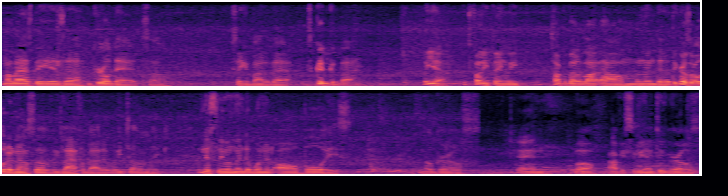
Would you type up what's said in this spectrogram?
My last day is a girl dad, so say goodbye to that. It's a good goodbye. But yeah, it's a funny thing. We talk about a lot how Melinda, the girls are older now, so we laugh about it. We tell them like, initially Melinda wanted all boys, no girls. And well, obviously we had two girls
